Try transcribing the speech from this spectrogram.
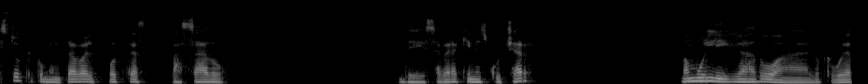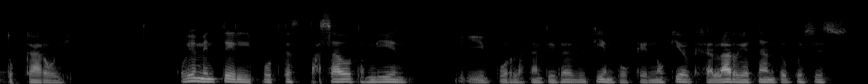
esto que comentaba el podcast pasado de saber a quién escuchar va muy ligado a lo que voy a tocar hoy. Obviamente el podcast pasado también y por la cantidad de tiempo que no quiero que se alargue tanto, pues es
